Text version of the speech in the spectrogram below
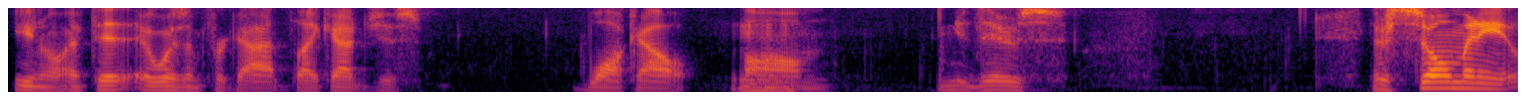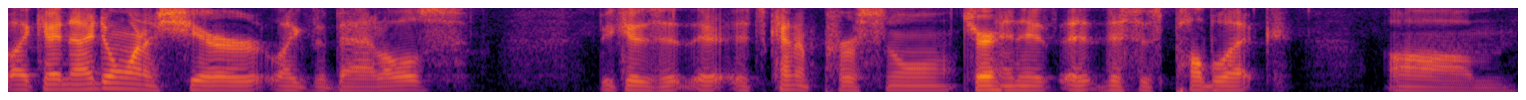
you know, if it, it wasn't for God, like I'd just walk out. Mm-hmm. Um, there's there's so many like, and I don't want to share like the battles because it, it's kind of personal. Sure. And it, it, this is public. Um,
